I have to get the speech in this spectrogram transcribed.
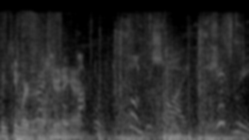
We need more people shooting her. battle. Don't be shy. Hit me.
